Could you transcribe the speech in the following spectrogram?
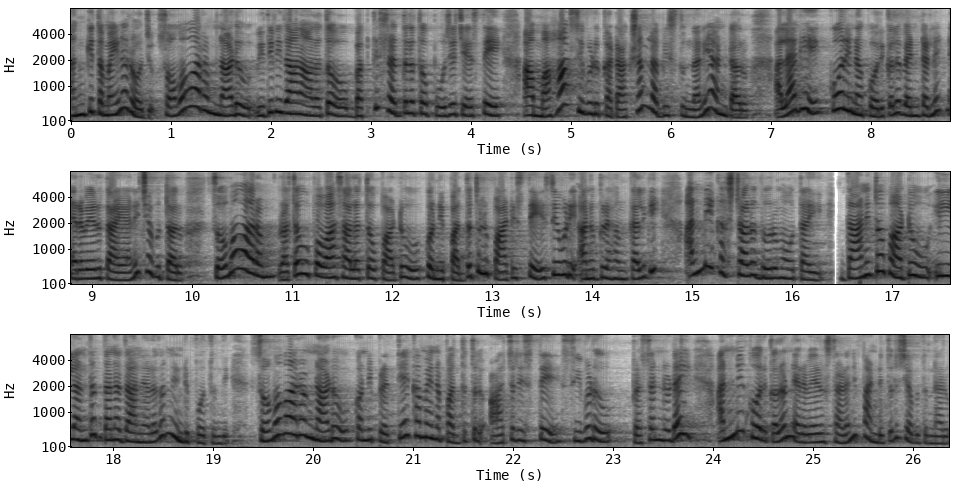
అంకితమైన రోజు. సోమవారం నాడు విధి విధానాలతో భక్తి శ్రద్ధలతో పూజ చేస్తే ఆ మహాశివుడు కటాక్షం లభిస్తుందని అంటారు. అలాగే కోరిన కోరికలు వెంటనే నెరవేరుతాయని చెబుతారు. సోమవారం వ్రత ఉపవాసాలతో పాటు కొన్ని పద్ధతులు పాటిస్తే శివుడి అనుగ్రహం కలిగి అన్ని కష్టాలు దూరం అవుతాయి దానితో పాటు ఇల్లంతా ధన ధాన్యాలతో నిండిపోతుంది. సోమవారం నాడు కొన్ని ప్రత్యేకమైన పద్ధతులు ఆచరిస్తే శివుడు ప్రసన్నుడై అన్ని కోరికలు నెరవేరుస్తాడని పండితులు చెబుతున్నారు.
